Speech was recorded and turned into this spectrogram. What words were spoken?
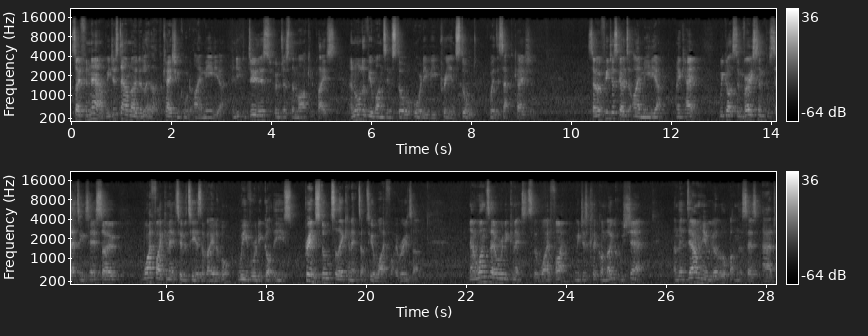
So for now, we just download a little application called iMedia, and you can do this from just the Marketplace, and all of your ones installed will already be pre-installed with this application. So if we just go to iMedia, okay, we've got some very simple settings here. So Wi-Fi connectivity is available. We've already got these pre-installed so they connect up to your Wi-Fi router. Now once they're already connected to the Wi-Fi, we just click on local share. And then down here we've got a little button that says add.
